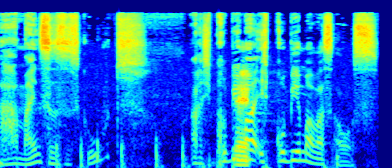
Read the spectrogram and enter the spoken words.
Ah, meinst du, das ist gut? Ach, ich probiere Nee. mal, ich probiere mal was aus.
